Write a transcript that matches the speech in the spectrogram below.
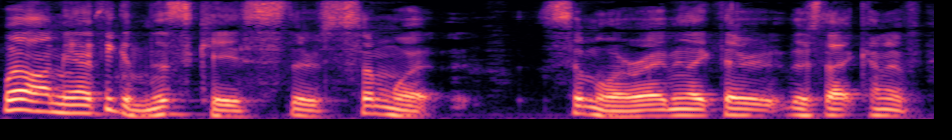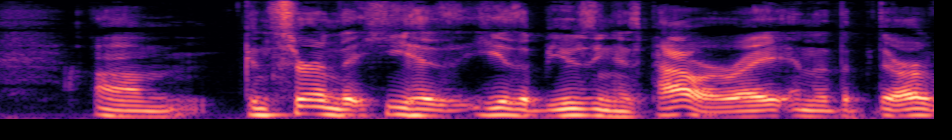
Well, I mean, I think in this case, there's somewhat similar. Right? I mean, like there, there's that kind of um, concern that he has he is abusing his power, right? And that the, there are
